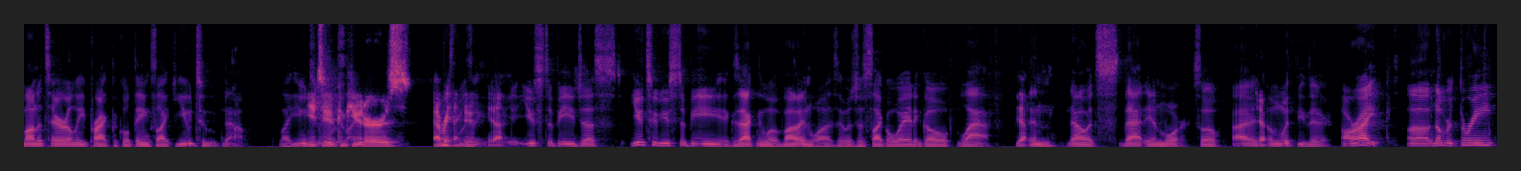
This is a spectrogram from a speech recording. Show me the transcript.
monetarily practical things like YouTube now, like YouTube, YouTube computers. Like, everything, dude. Like, yeah. It used to be just YouTube used to be exactly what Vine was. It was just like a way to go laugh. Yeah. And now it's that and more. So I yeah. I'm with you there. All right. Uh, number three,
